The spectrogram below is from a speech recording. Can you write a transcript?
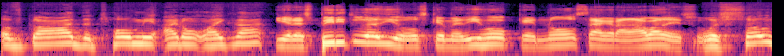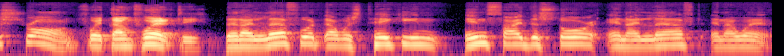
of God that told me I don't like that Y el espíritu de Dios que me dijo que no se agradaba de eso was so strong fue tan fuerte that I left what I was taking inside the store and I left and I went.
